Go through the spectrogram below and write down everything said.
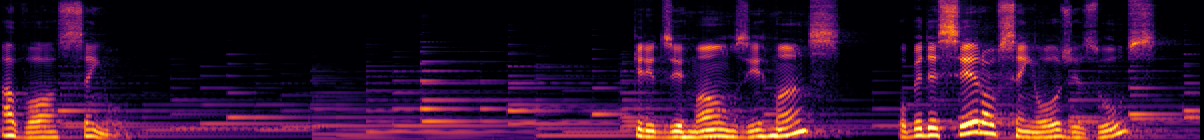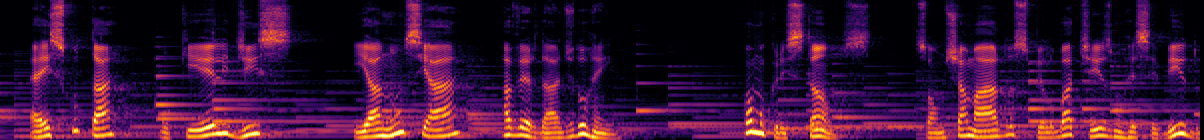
a vós, Senhor. Queridos irmãos e irmãs, obedecer ao Senhor Jesus é escutar o que ele diz e anunciar a verdade do Reino. Como cristãos, somos chamados pelo batismo recebido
